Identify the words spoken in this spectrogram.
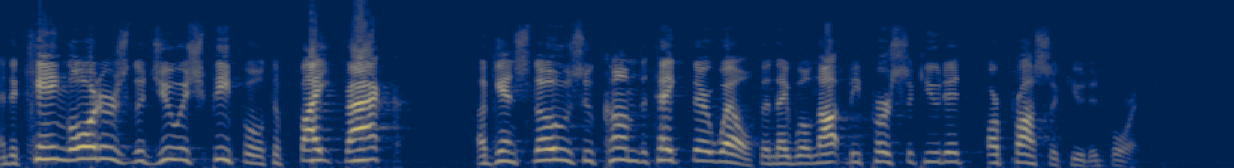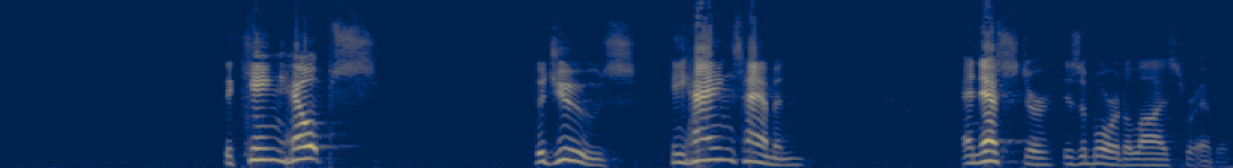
And the king orders the Jewish people to fight back against those who come to take their wealth, and they will not be persecuted or prosecuted for it. The king helps the Jews. He hangs Haman, and Esther is immortalized forever.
